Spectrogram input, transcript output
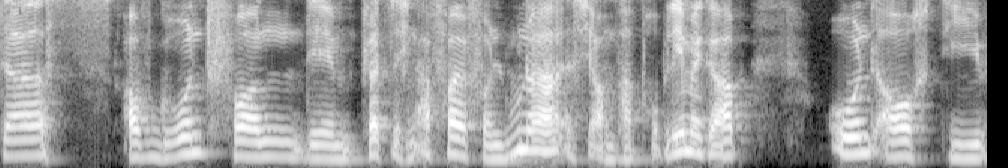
dass aufgrund von dem plötzlichen Abfall von Luna es ja auch ein paar Probleme gab und auch die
